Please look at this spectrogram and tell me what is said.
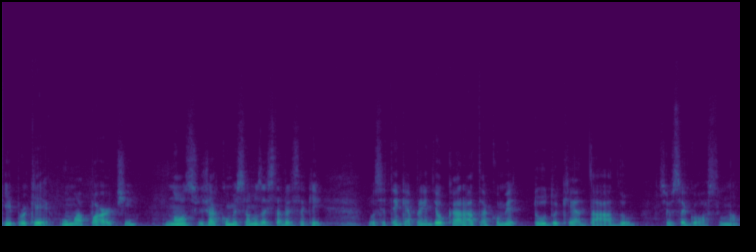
E por quê? Uma parte nós já começamos a estabelecer aqui. Você tem que aprender o caráter a comer tudo que é dado, se você gosta ou não.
